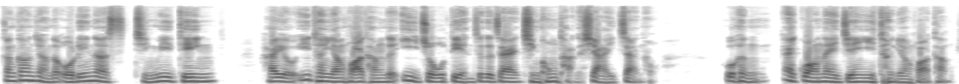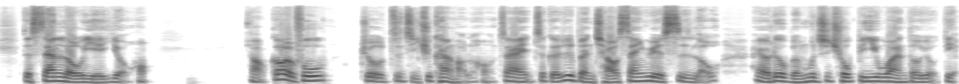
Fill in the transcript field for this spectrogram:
刚刚讲的 Olinas 锦密町，还有伊藤洋华堂的益州店，这个在晴空塔的下一站哦。我很爱逛那间伊藤洋华堂的三楼也有哦，好，高尔夫就自己去看好了哈，在这个日本桥三月四楼，还有六本木之丘 B One 都有店。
